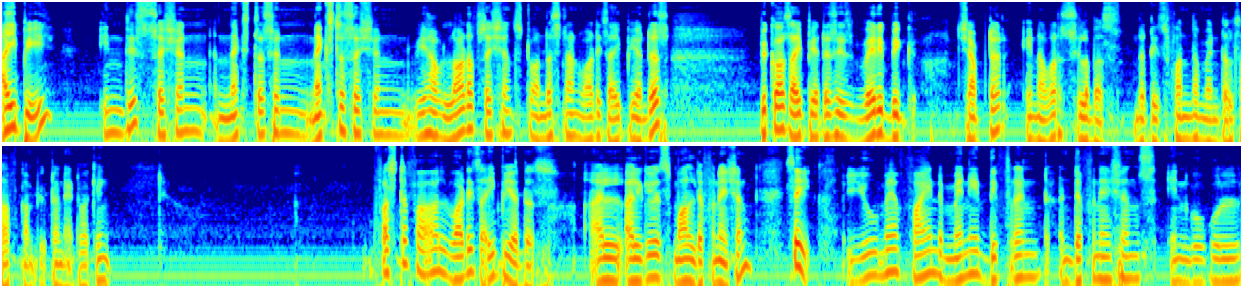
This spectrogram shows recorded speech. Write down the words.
ip in this session next session next session we have a lot of sessions to understand what is ip address because ip address is very big chapter in our syllabus that is fundamentals of computer networking. First of all what is ip address I'll, I'll give a small definition. See you may find many different definitions in Google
